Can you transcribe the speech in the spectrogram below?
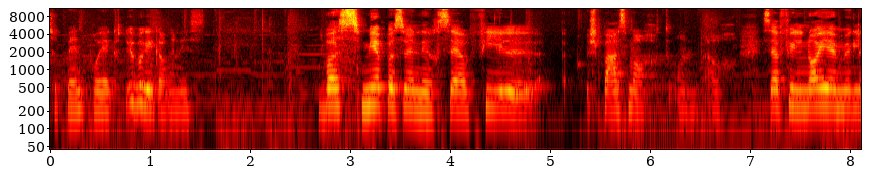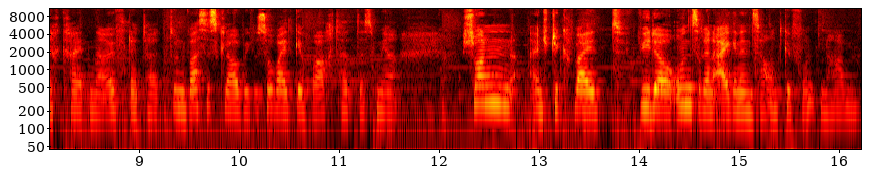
zu Bandprojekt übergegangen ist. Was mir persönlich sehr viel Spaß macht und auch sehr viele neue Möglichkeiten eröffnet hat und was es, glaube ich, so weit gebracht hat, dass wir schon ein Stück weit wieder unseren eigenen Sound gefunden haben.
